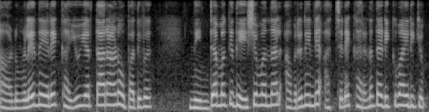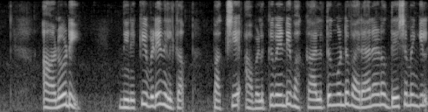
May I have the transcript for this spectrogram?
ആണുങ്ങളെ നേരെ കൈ ഉയർത്താറാണോ പതിവ്? നിന്റെ അമ്മയ്ക്ക് ദേഷ്യം വന്നാൽ അവർ നിന്റെ അച്ഛനെ കരണത്തടിക്കുമായിരിക്കും ആണോടി? നിനക്ക് ഇവിടെ നിൽക്കാം. പക്ഷേ അവൾക്ക് വേണ്ടി വക്കാലത്തും കൊണ്ട് വരാനാണ് ഉദ്ദേശമെങ്കിൽ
